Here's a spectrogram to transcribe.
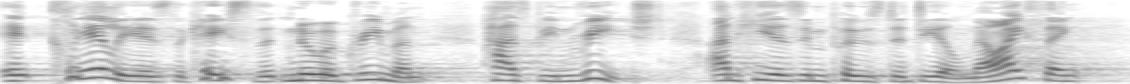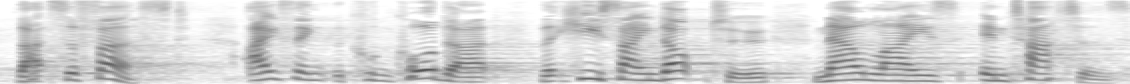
it clearly is the case that no agreement has been reached and he has imposed a deal. Now, I think that's a first. I think the concordat that he signed up to now lies in tatters.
